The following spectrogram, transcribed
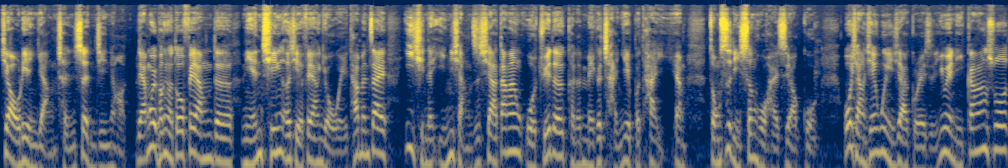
教练养成圣经》哈。两位朋友都非常的年轻，而且非常有为。他们在疫情的影响之下，当然我觉得可能每个产业不太一样，总是你生活还是要过。我想先问一下 Grace，因为你刚刚说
